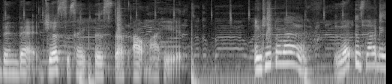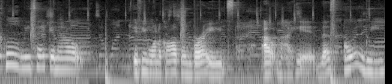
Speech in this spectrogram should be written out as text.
than that just to take this stuff out my head? And keep in mind, that does not include me taking out, if you want to call them braids, out my head. That's only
